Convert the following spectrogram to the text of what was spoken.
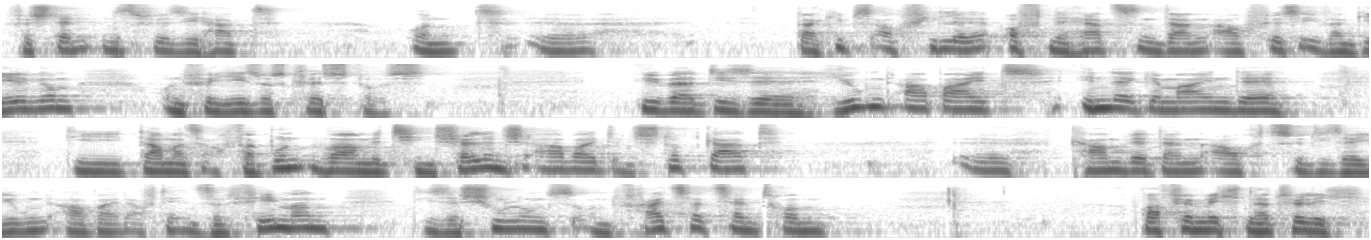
Verständnis für sie hat. Und äh, da gibt es auch viele offene Herzen dann auch fürs Evangelium und für Jesus Christus. Über diese Jugendarbeit in der Gemeinde, die damals auch verbunden war mit Teen Challenge Arbeit in Stuttgart, äh, kamen wir dann auch zu dieser Jugendarbeit auf der Insel Fehmarn, dieses Schulungs- und Freizeitzentrum. War für mich natürlich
